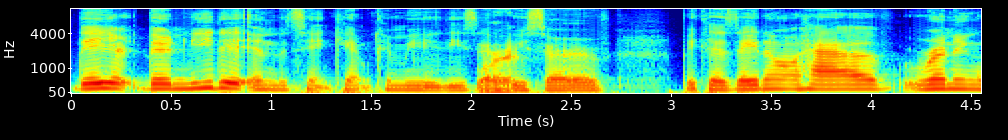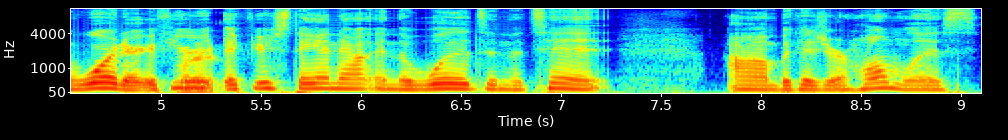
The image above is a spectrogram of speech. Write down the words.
They they're needed in the tent camp communities that we serve because they don't have running water. If you're Right. if you're staying out in the woods in the tent. Um, because you're homeless,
